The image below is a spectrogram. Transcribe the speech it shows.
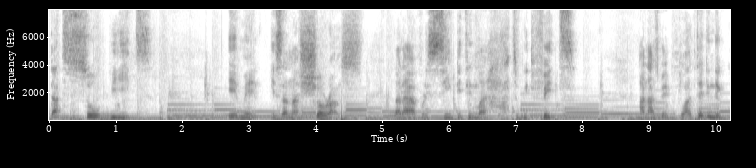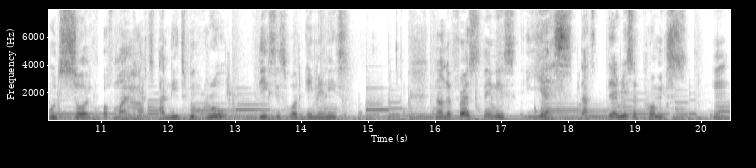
that so be it. Amen is an assurance that I have received it in my heart with faith and has been planted in the good soil of my heart and it will grow. This is what Amen is. Now, the first thing is yes, that there is a promise. Hmm.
